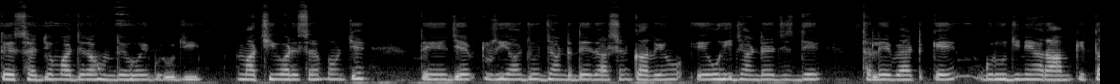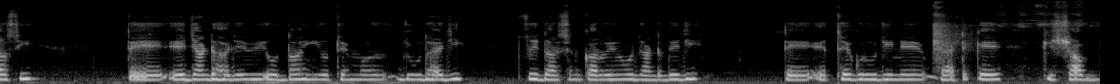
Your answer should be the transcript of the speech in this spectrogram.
ਤੇ ਸਹਿਜੋ ਮਾਜਰਾ ਹੁੰਦੇ ਹੋਏ ਗੁਰੂ ਜੀ ਮਾਛੀਵਾੜੇ ਸਾਹਿਬ ਪਹੁੰਚੇ। ਤੇ ਜੇ ਤੁਸੀਂ ਅੱਜ ਜੋ ਜੰਡ ਦੇ ਦਰਸ਼ਨ ਕਰ ਰਹੇ ਹੋ, ਇਹ ਉਹੀ ਜੰਡ ਹੈ ਜਿਸ ਦੇ ਥੱਲੇ ਬੈਠ ਕੇ ਗੁਰੂ ਜੀ ਨੇ ਆਰਾਮ ਕੀਤਾ ਸੀ। ਤੇ ਇਹ ਜੰਡ ਹਜੇ ਵੀ ਉਦਾਂ ਹੀ ਉੱਥੇ ਮੌਜੂਦ ਹੈ ਜੀ। ਤੁਸੀਂ ਦਰਸ਼ਨ ਕਰ ਰਹੇ ਹੋ ਜੰਡ ਦੇ ਜੀ। ਤੇ ਇੱਥੇ ਗੁਰੂ ਜੀ ਨੇ ਬੈਠ ਕੇ ਕਿ ਸ਼ਬਦ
